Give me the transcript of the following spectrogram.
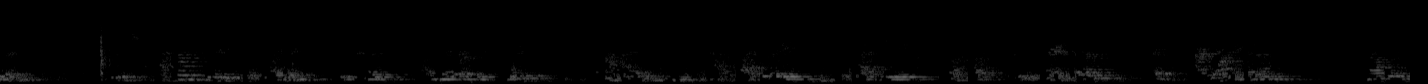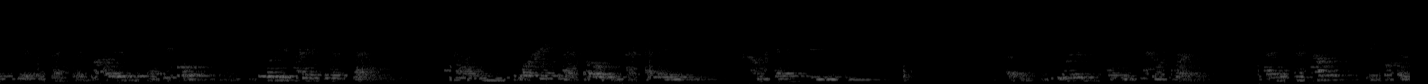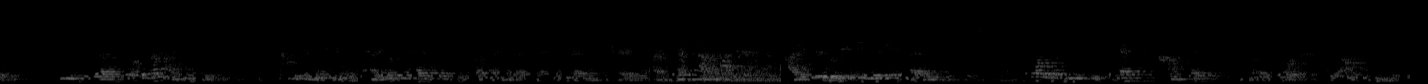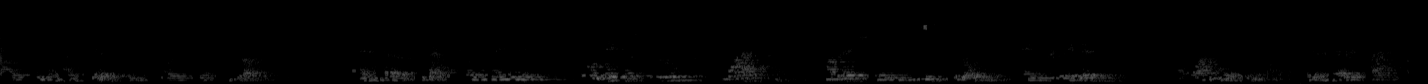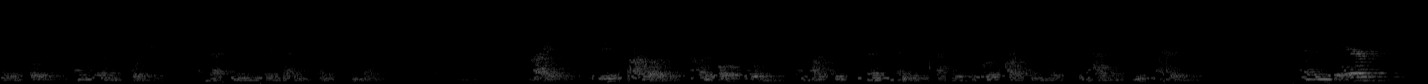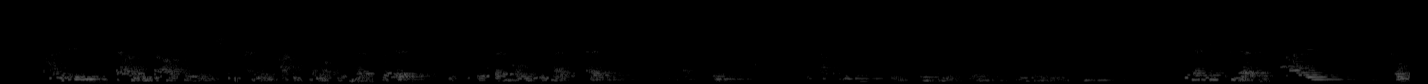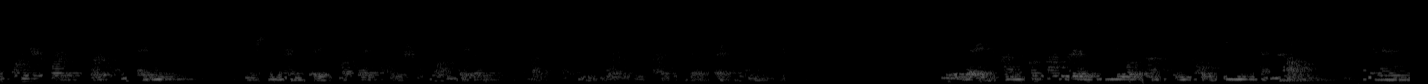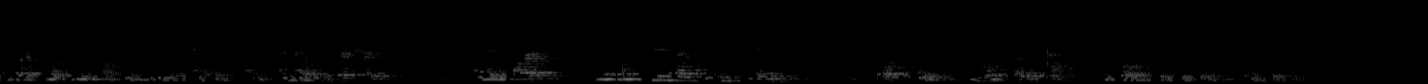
London, which I found really surprising because I've never understood I graduate, up to and to be a professor. So I was so decided to accept, um, like, oh, academic context of work. It. I do believe that it's probably the best context of work around technologies and ideas in order to grow. And uh, that was amazing. For me, it was proof that can be and created while making in a very practical approach, hands-on approach, and I think we can have a to that. Right, followed, I was also an artist resident at the Google Arts and in Paris. And there, I really love with machine learning. I became obsessed with it. This is a ceremony that said, I think, 2015, and yes, I don't work for, for machine learning based project. I wish I one later, but this is where we started to get now. Today, I'm co-founder and CEO of a company called GeniusML, and we're a small team of engineers and ML researchers, and our mission is that we can automate most of the tasks involved in visual communication. Change your mood. Now,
